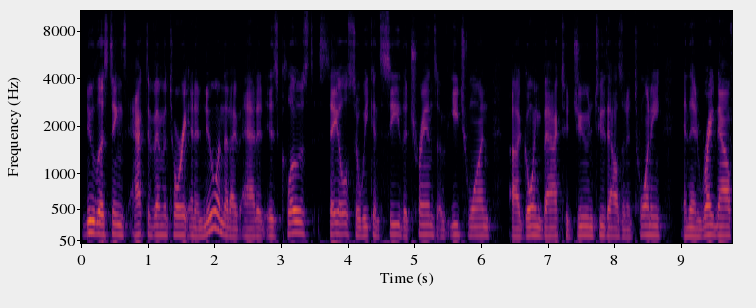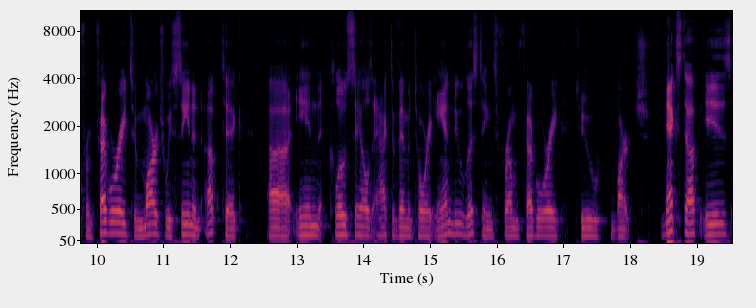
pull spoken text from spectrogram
New listings, active inventory, and a new one that I've added is closed sales so we can see the trends of each one uh, going back to June 2020. And then right now from February to March, we've seen an uptick uh, in closed sales, active inventory, and new listings from February to March. Next up is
